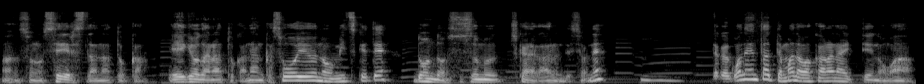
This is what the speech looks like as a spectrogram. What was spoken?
あそのセールスだなとか営業だなとかなんかそういうのを見つけてどんどん進む力があるんですよね。だから5年経ってまだわからないっていうのは、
